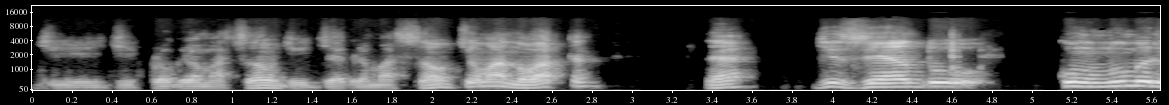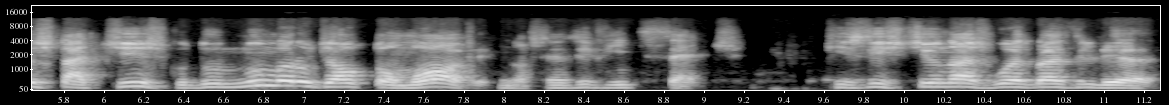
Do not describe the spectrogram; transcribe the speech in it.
de, de programação, de diagramação, tinha uma nota né, dizendo, com o um número estatístico do número de automóveis, 1927, que existiu nas ruas brasileiras.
